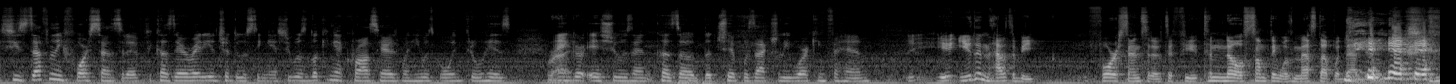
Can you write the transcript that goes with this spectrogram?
She's definitely force sensitive because they're already introducing it. She was looking at Crosshairs when he was going through his Right. anger issues, and because the the chip was actually working for him. you, you you didn't have to be force sensitive to fe- to know something was messed up with that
